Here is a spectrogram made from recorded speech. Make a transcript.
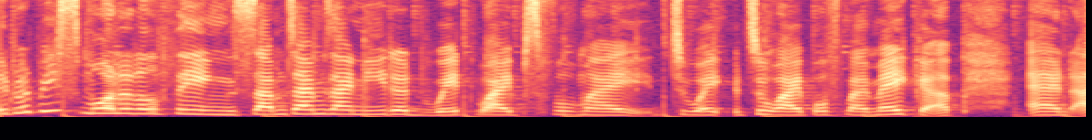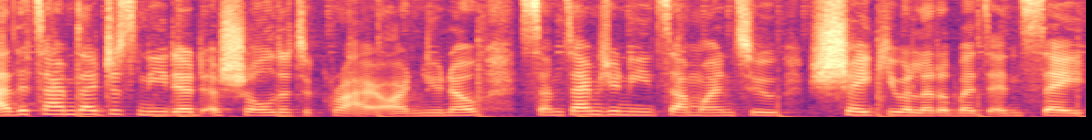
It would be small little things. Sometimes I needed wet wipes for my to to wipe off my makeup, and other times I just needed a shoulder to cry on. You know, sometimes you need someone to shake you a little bit and say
